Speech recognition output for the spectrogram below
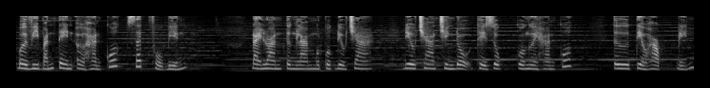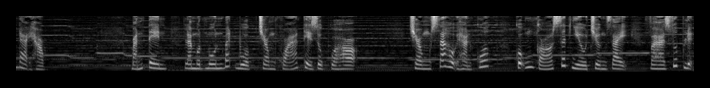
Bởi vì bắn tên ở Hàn Quốc rất phổ biến. Đài Loan từng làm một cuộc điều tra, điều tra trình độ thể dục của người Hàn Quốc từ tiểu học đến đại học. Bắn tên là một môn bắt buộc trong khóa thể dục của họ. Trong xã hội Hàn Quốc cũng có rất nhiều trường dạy và giúp luyện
